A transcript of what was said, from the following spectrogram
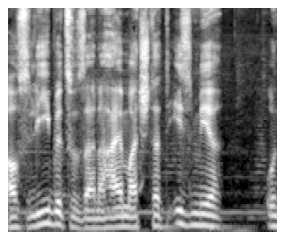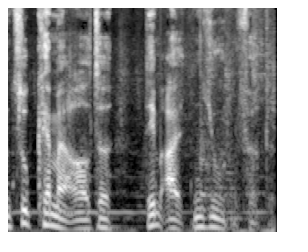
Aus Liebe zu seiner Heimatstadt Izmir und zu Kemmeralte, dem alten Judenviertel.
